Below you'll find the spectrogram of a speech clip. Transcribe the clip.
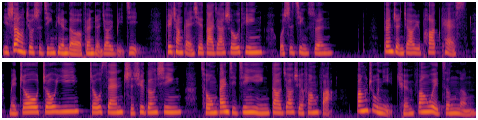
以上就是今天的翻转教育笔记，非常感谢大家收听，我是静孙。翻转教育 Podcast 每周周一、周三持续更新，从班级经营到教学方法，帮助你全方位增能。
